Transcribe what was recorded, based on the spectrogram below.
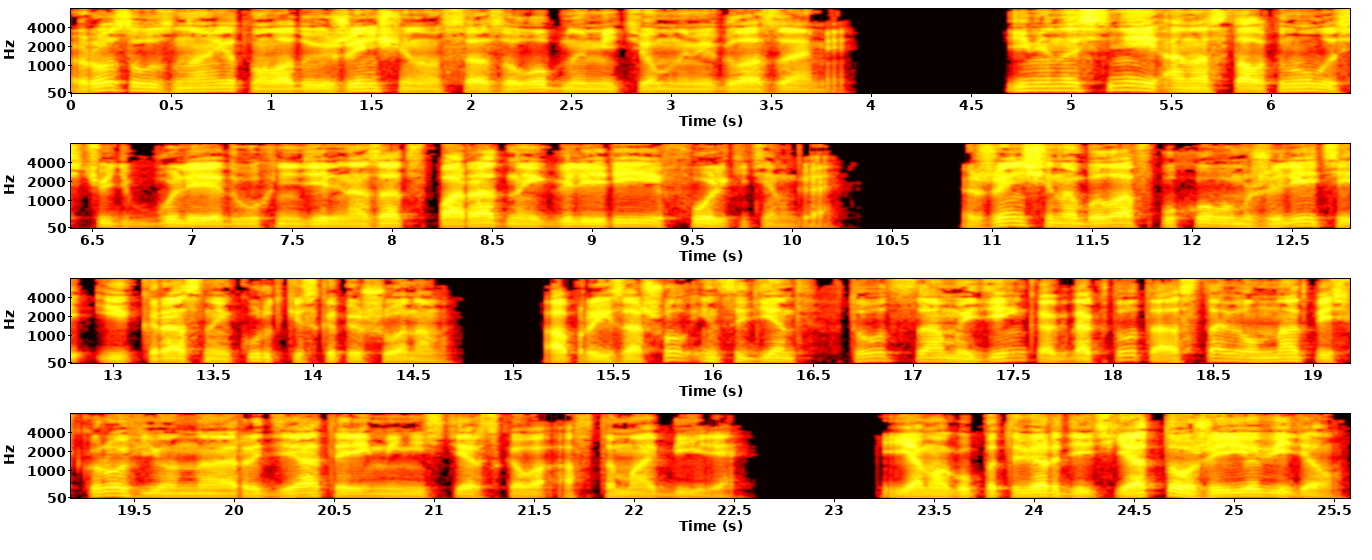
Роза узнает молодую женщину со злобными темными глазами. Именно с ней она столкнулась чуть более двух недель назад в парадной галерее Фолькетинга. Женщина была в пуховом жилете и красной куртке с капюшоном, а произошел инцидент в тот самый день, когда кто-то оставил надпись кровью на радиаторе министерского автомобиля. Я могу подтвердить, я тоже ее видел.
